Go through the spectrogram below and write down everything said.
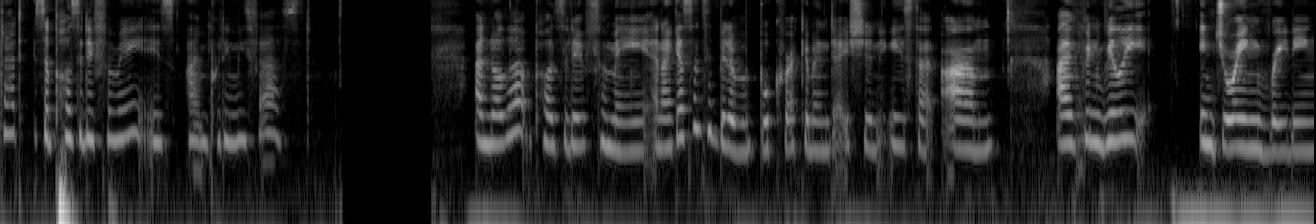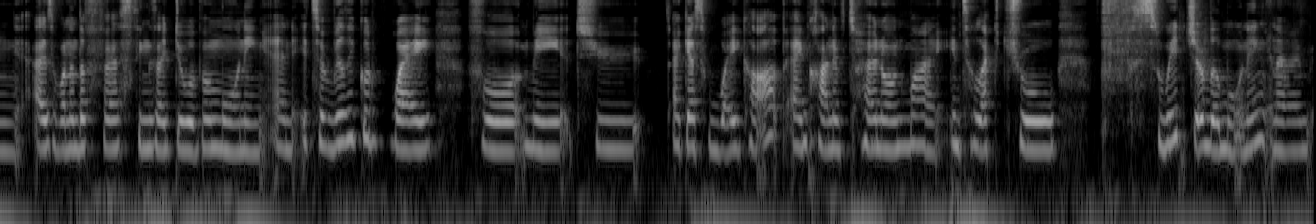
that is a positive for me is I'm putting me first. Another positive for me and I guess it's a bit of a book recommendation is that um I've been really enjoying reading as one of the first things I do of a morning, and it's a really good way for me to, I guess, wake up and kind of turn on my intellectual switch of the morning. And I'm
